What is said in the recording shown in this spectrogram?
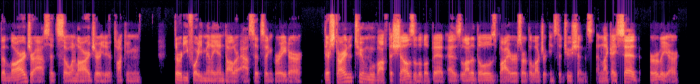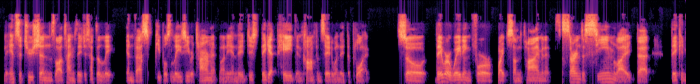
the larger assets. So when larger, you're talking 30, 40 million dollar assets and greater, they're starting to move off the shelves a little bit as a lot of those buyers are the larger institutions. And like I said earlier, the institutions, a lot of times they just have to la- invest people's lazy retirement money and they just, they get paid and compensated when they deploy. So they were waiting for quite some time and it's starting to seem like that they can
